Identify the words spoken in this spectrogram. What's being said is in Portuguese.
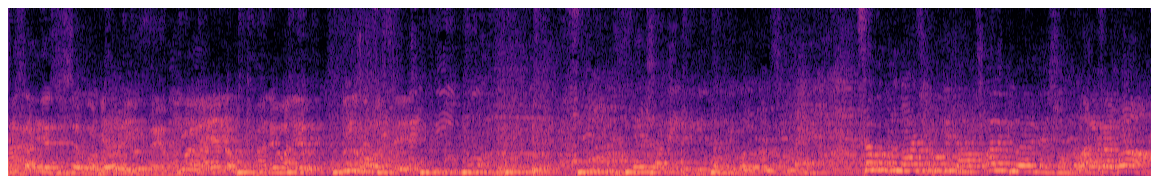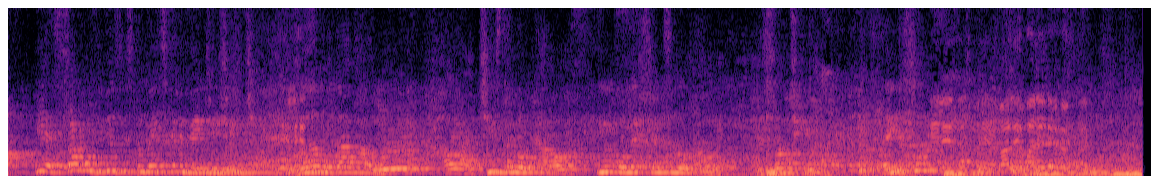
Agradeço o seu convite. Valeu, valeu, valeu. Tudo com você. Seja bem-vindo aqui conosco, né? São com nós convidados. Olha que o Emerson. Bora, Carvão! E é só conferir os instrumentos que ele vende, hein, gente? Vamos dar valor ao artista local e ao comerciante local, hein? É sorte que. É isso? Beleza, valeu, valeu.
